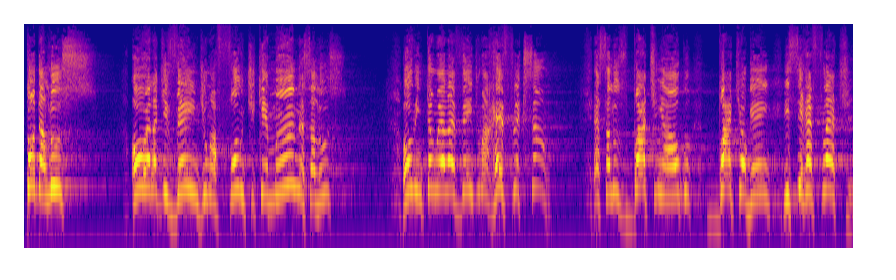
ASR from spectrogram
Toda luz, ou ela vem de uma fonte que emana essa luz, ou então ela vem de uma reflexão. Essa luz bate em algo, bate alguém e se reflete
